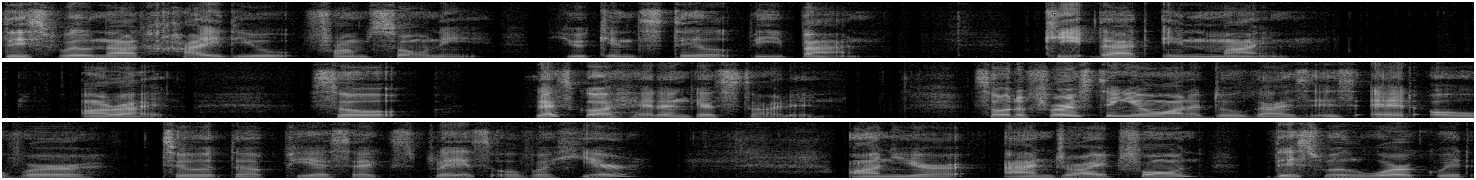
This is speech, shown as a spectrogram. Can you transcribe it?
this will not hide you from Sony. You can still be banned. Keep that in mind. Alright, so let's go ahead and get started. So the first thing you want to do guys is head over to the PSX place over here on your Android phone. This will work with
